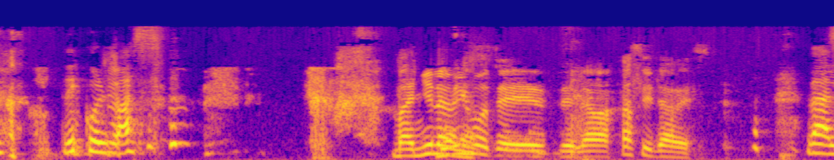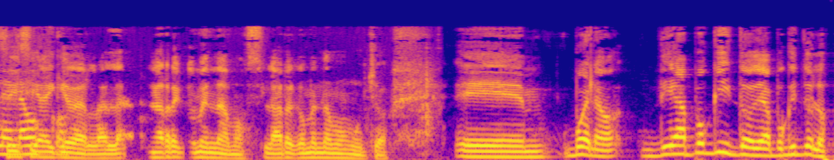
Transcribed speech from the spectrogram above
Disculpas. Mañana Bueno. mismo te, te la bajás y la ves. Dale, Sí, sí, hay que verla, la, la recomendamos, la recomendamos mucho. Eh, bueno, de a poquito, de a poquito los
